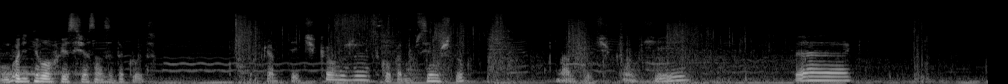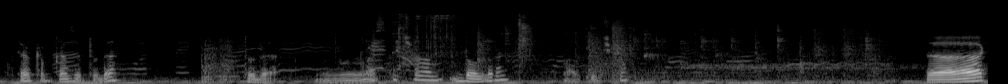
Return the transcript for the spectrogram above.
Будет неловко, если сейчас нас атакуют. Так, аптечка уже. Сколько там? 7 штук. Аптечка, окей. Так. Так, обказывает туда. Туда. У нас сначала доллары. Аптечка. Так.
